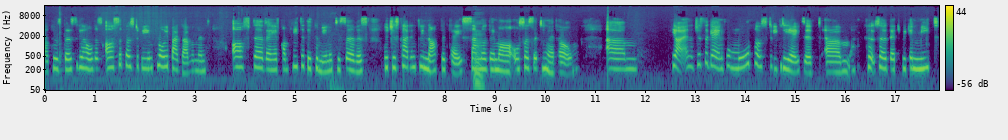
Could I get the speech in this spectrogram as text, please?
because uh, bursary holders are supposed to be employed by government after they have completed their community service, which is currently not the case. Some mm. of them are also sitting at home. Um, yeah, and just again, for more posts to be created um, so that we can meet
